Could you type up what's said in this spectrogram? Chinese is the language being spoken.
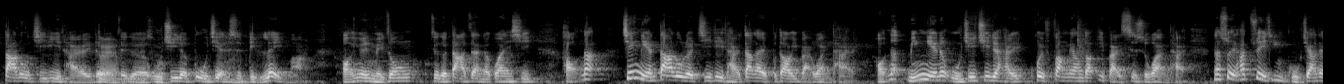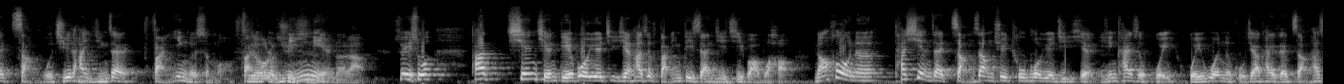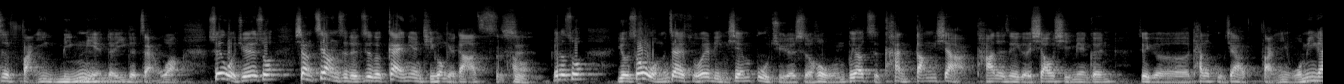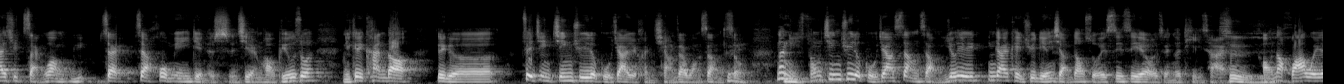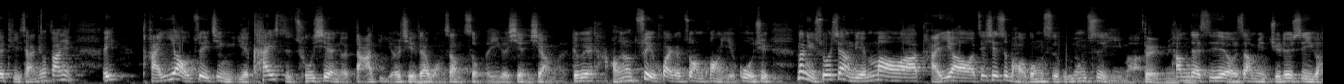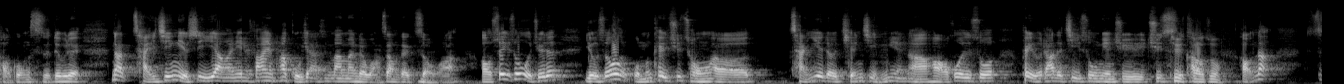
大陆基地台的这个五 G 的部件是 delay 嘛。哦，因为美中这个大战的关系，好，那今年大陆的基地台大概也不到一百万台，好，那明年的五 G 基地还会放量到一百四十万台，那所以它最近股价在涨，我其实它已经在反映了什么？反映了明年了啦。所以说，它先前跌破月季线，它是反映第三季季报不好。然后呢，它现在涨上去突破月季线，已经开始回回温了，股价开始在涨，它是反映明年的一个展望。所以我觉得说，像这样子的这个概念提供给大家思考。比如说，有时候我们在所谓领先布局的时候，我们不要只看当下它的这个消息面跟这个它的股价反应，我们应该去展望于在在后面一点的时间哈。比如说，你可以看到这个。最近金居的股价也很强，在往上走。那你从金居的股价上涨，你就应该可以去联想到所谓 CCL 整个题材。是，好，那华为的题材，你会发现，哎，台药最近也开始出现了打底，而且在往上走的一个现象了，对不对？它好像最坏的状况也过去。那你说像联茂啊、台药啊这些是不是好公司？毋庸置疑嘛。对，他们在 CCL 上面绝对是一个好公司，对不对？那彩晶也是一样啊，你会发现它股价是慢慢的往上在走啊。好，所以说我觉得有时候我们可以去从呃。产业的前景面啊，哈，或者说配合它的技术面去去思操作。好，那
